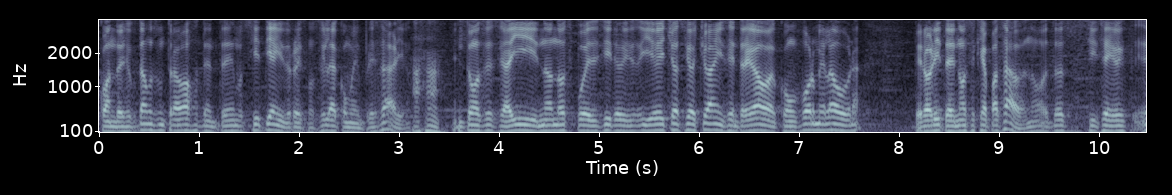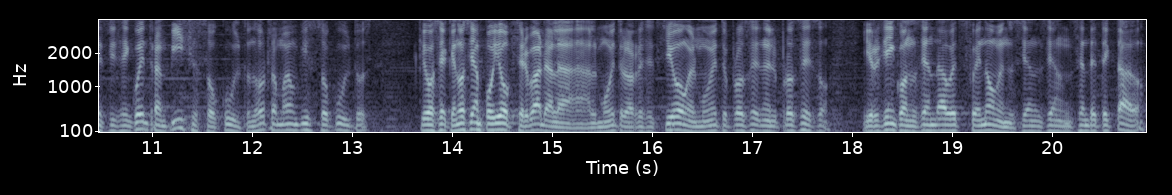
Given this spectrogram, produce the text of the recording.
cuando ejecutamos un trabajo tenemos siete años de responsabilidad como empresario. Entonces ahí no, no se puede decir, yo he hecho hace ocho años, entregado conforme a la obra, pero ahorita no sé qué ha pasado, ¿no? Entonces, si se, si se encuentran vicios ocultos, nosotros llamamos vicios ocultos, que, o sea, que no se han podido observar al momento de la recepción, al momento del proceso, en el proceso, y recién cuando se han dado estos fenómenos, se han, se han, se han detectado,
